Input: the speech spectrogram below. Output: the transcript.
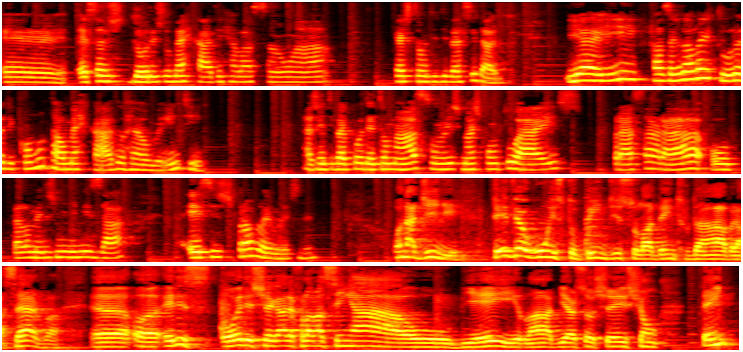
é, essas dores do mercado em relação à questão de diversidade. E aí, fazendo a leitura de como está o mercado realmente, a gente vai poder tomar ações mais pontuais para sarar ou pelo menos minimizar esses problemas, né? Ô Nadine, teve algum estupim disso lá dentro da Abracerva? Uh, eles, ou eles chegaram e falaram assim, ah, o BA lá, Beer Association tem,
